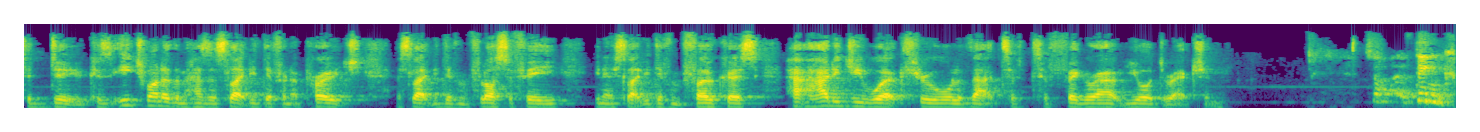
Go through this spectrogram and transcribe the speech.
to do because each one of them has a slightly different approach a slightly different philosophy you know slightly different focus how, how did you work through all of that to, to figure out your direction so i think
